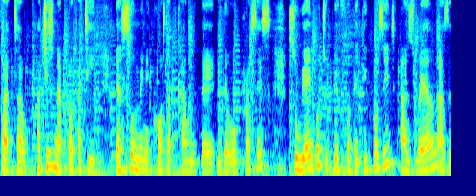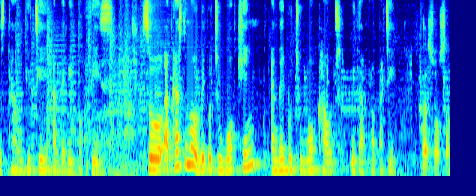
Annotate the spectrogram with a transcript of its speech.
that uh, purchasing a property, there are so many costs that come with the, with the whole process. So we are able to pay for the deposit as well as the stamp duty and the legal fees. So a customer will be able to walk in and be able to walk out with a property. That's awesome.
